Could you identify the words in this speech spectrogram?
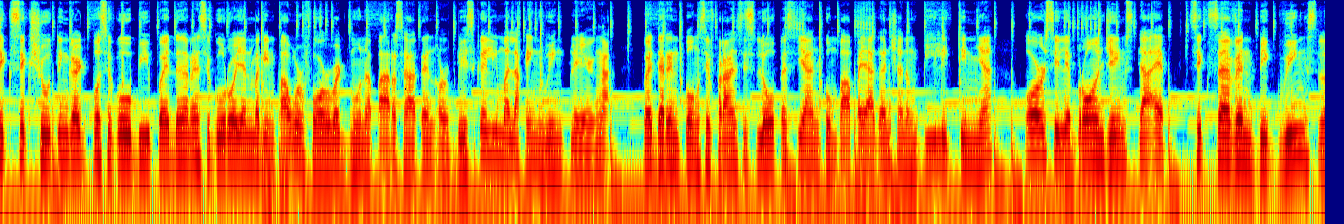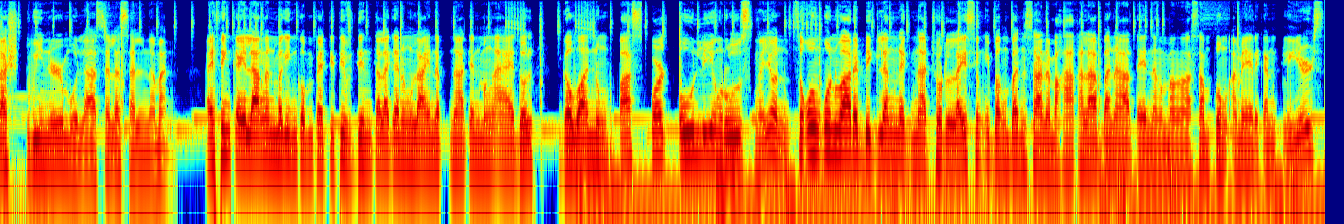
6'6 shooting guard po si Kobe, pwede na rin siguro yan maging power forward muna para sa atin or basically malaking wing player nga. Pwede rin pong si Francis Lopez yan kung papayagan siya ng B-League team niya or si Lebron James Daep, 6'7 big wing slash tweener mula sa Lasal naman. I think kailangan maging competitive din talaga ng lineup natin mga idol gawa nung passport only yung rules ngayon. So kung kunwari biglang nag-naturalize yung ibang bansa na makakalaban natin ng mga sampung American players,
